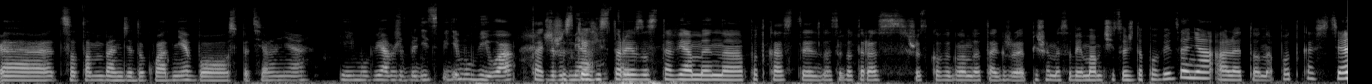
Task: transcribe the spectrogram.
e, co tam będzie dokładnie, bo specjalnie jej mówiłam, żeby nic mi nie mówiła. Tak, wszystkie miała- historie tak. zostawiamy na podcasty, dlatego teraz wszystko wygląda tak, że piszemy sobie mam ci coś do powiedzenia, ale to na podcaście,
